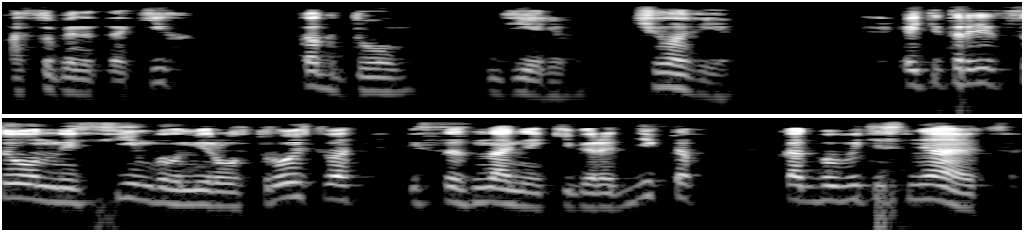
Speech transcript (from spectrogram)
особенно таких, как дом, дерево, человек. Эти традиционные символы мироустройства из сознания кибераддиктов как бы вытесняются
